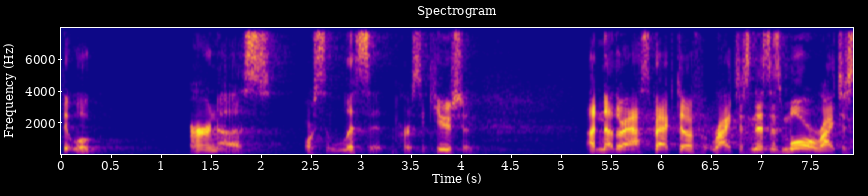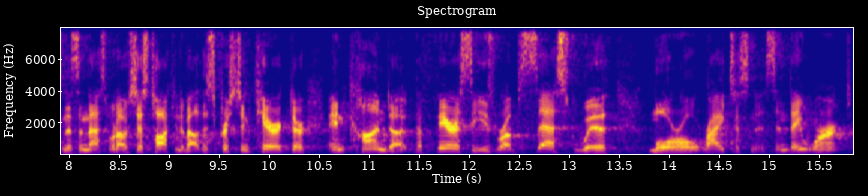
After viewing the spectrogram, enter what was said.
that will earn us or solicit persecution. Another aspect of righteousness is moral righteousness, and that's what I was just talking about this Christian character and conduct. The Pharisees were obsessed with moral righteousness, and they weren't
